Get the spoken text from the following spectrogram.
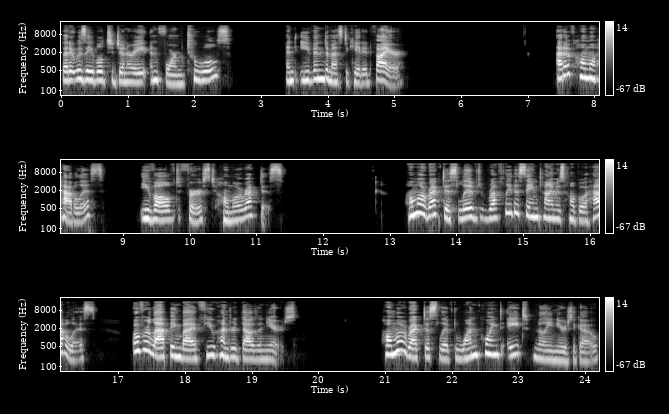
that it was able to generate and form tools and even domesticated fire. Out of Homo habilis evolved first Homo erectus. Homo erectus lived roughly the same time as Homo habilis, overlapping by a few hundred thousand years. Homo erectus lived 1.8 million years ago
